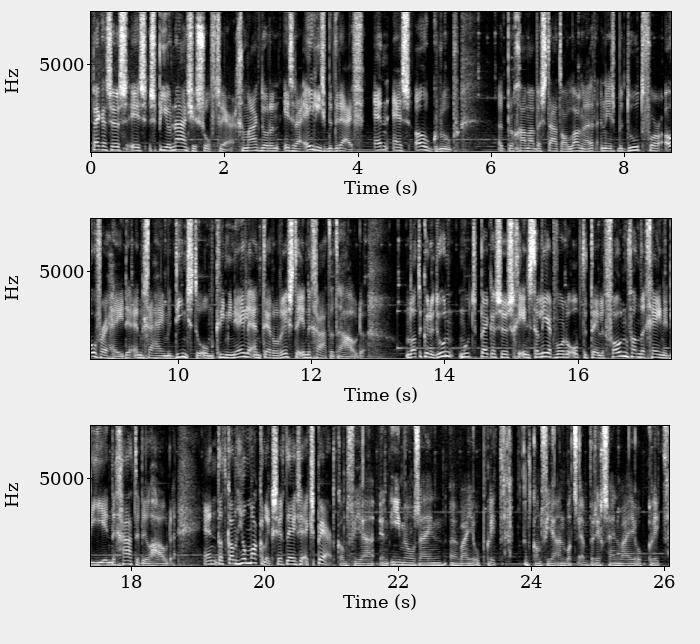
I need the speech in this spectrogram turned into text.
Pegasus is spionagesoftware, gemaakt door een Israëlisch bedrijf, NSO Group. Het programma bestaat al langer en is bedoeld voor overheden en geheime diensten om criminelen en terroristen in de gaten te houden. Om dat te kunnen doen, moet Pegasus geïnstalleerd worden op de telefoon van degene die je in de gaten wil houden. En dat kan heel makkelijk, zegt deze expert. Het kan via een e-mail zijn uh, waar je op klikt. Het kan via een WhatsApp-bericht zijn waar je op klikt.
